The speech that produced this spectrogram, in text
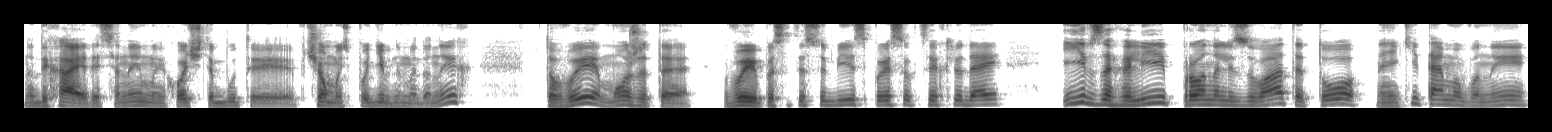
надихаєтеся ними і хочете бути в чомусь подібними до них, то ви можете виписати собі список цих людей і взагалі проаналізувати то, на які теми вони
